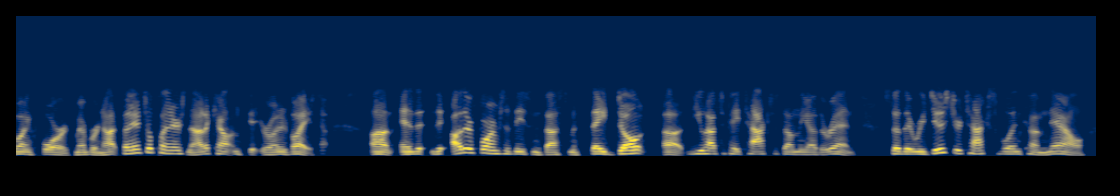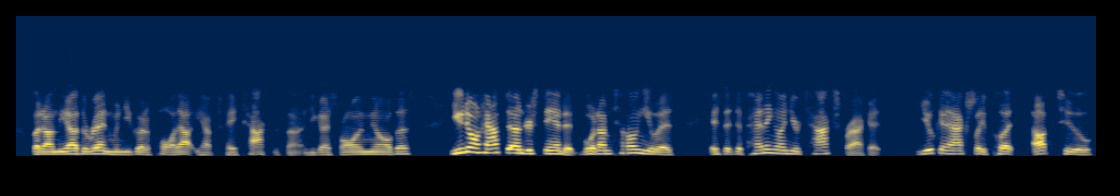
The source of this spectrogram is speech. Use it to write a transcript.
going forward. Remember, not financial planners, not accountants. Get your own advice. Yep. Um, and the, the, other forms of these investments, they don't. Uh, you have to pay taxes on the other end. So they reduce your taxable income now, but on the other end, when you go to pull it out, you have to pay taxes on it. You guys following me all this? You don't have to understand it. What I'm telling you is, is that depending on your tax bracket, you can actually put up to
